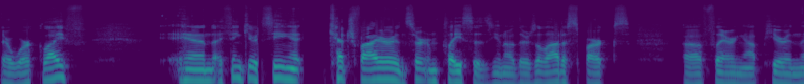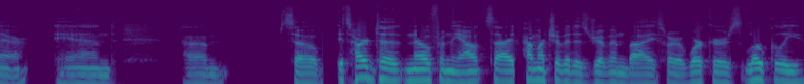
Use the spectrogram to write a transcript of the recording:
their work life. And I think you're seeing it catch fire in certain places. You know, there's a lot of sparks uh, flaring up here and there, and um, so it's hard to know from the outside how much of it is driven by sort of workers locally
